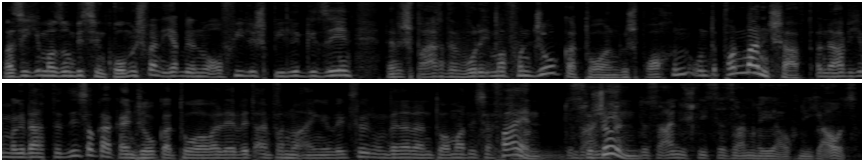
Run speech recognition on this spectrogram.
Was ich immer so ein bisschen komisch fand, ich habe ja nur auch viele Spiele gesehen, da, sprach, da wurde immer von Joker-Toren gesprochen und von Mannschaft. Und da habe ich immer gedacht, das ist doch gar kein Joker-Tor, weil der wird einfach nur eingewechselt und wenn er dann ein Tor macht, ist er fein. Das, ist eine, schön. das eine schließt das andere ja auch nicht aus.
